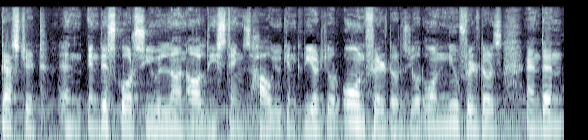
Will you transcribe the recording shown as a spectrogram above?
test it. And in this course you will learn all these things how you can create your own filters your own new filters and then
